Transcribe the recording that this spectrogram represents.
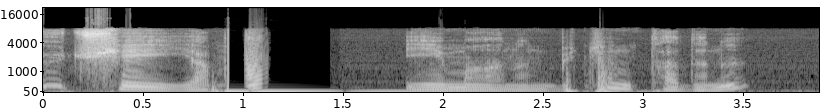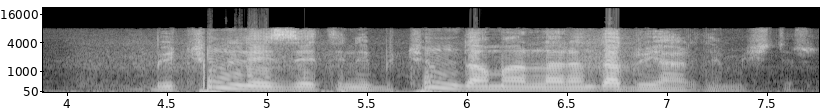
üç şeyi yapan imanın bütün tadını, bütün lezzetini, bütün damarlarında duyar demiştir.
